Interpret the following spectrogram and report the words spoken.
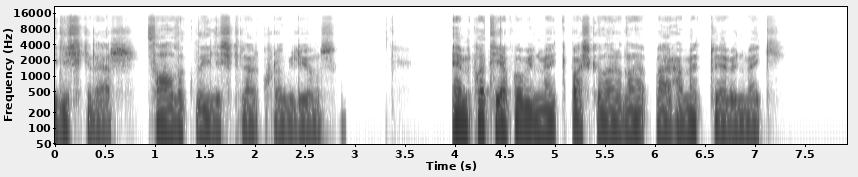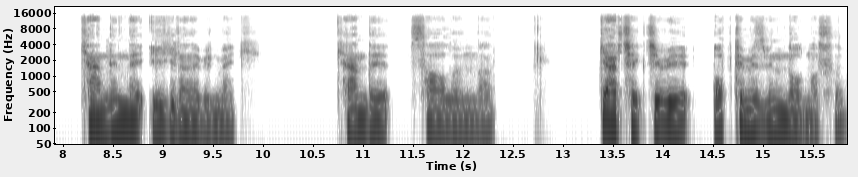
ilişkiler, sağlıklı ilişkiler kurabiliyor musun? Empati yapabilmek, başkalarına merhamet duyabilmek, kendinle ilgilenebilmek, kendi sağlığından, gerçekçi bir optimizminin olması,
